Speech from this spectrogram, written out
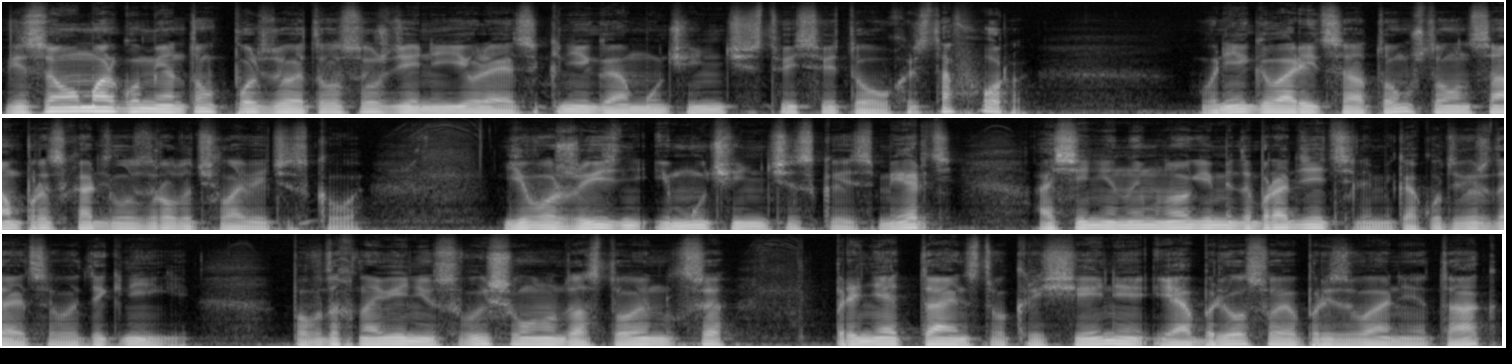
Весомым аргументом в пользу этого суждения является книга о мученичестве святого Христофора. В ней говорится о том, что он сам происходил из рода человеческого. Его жизнь и мученическая смерть осенены многими добродетелями, как утверждается в этой книге. По вдохновению свыше он удостоился принять таинство крещения и обрел свое призвание так,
